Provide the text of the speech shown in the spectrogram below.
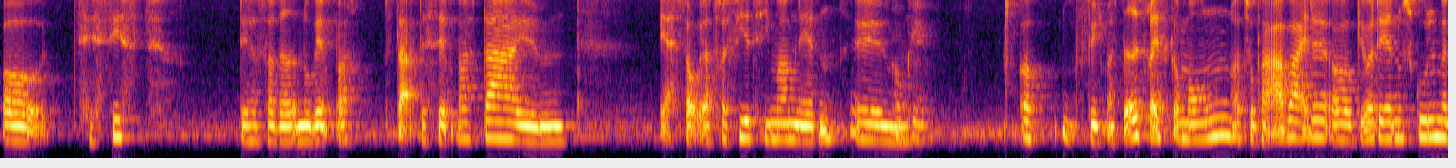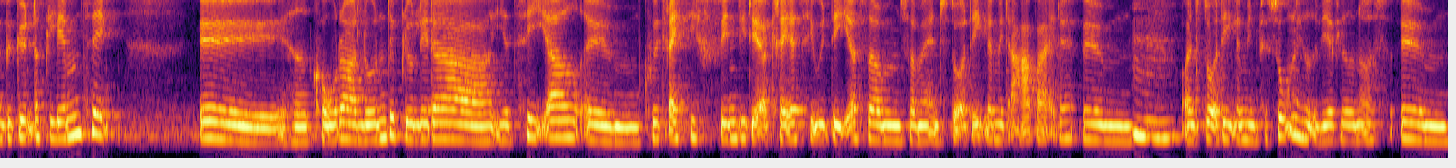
og til sidst, det har så været november, start december, der øhm, ja, sov jeg 3-4 timer om natten. Øhm, Okay. og følte mig stadig frisk om morgenen og tog på arbejde og gjorde det, jeg nu skulle, men begyndte at glemme ting. Øh, havde kortere lunde, blev lidt irriteret, øh, kunne ikke rigtig finde de der kreative idéer, som, som er en stor del af mit arbejde, øh, mm. og en stor del af min personlighed i virkeligheden også. Øh,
